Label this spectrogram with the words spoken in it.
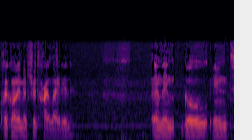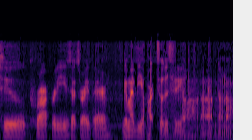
Click on it, make sure it's highlighted. And then go into properties, that's right there there might be a part two of this video. Uh, don't know.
